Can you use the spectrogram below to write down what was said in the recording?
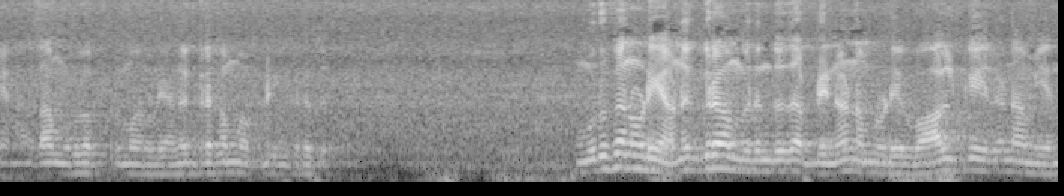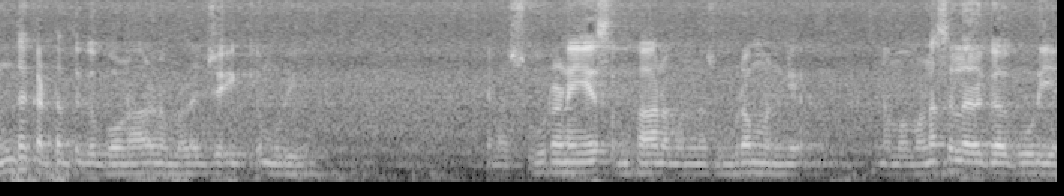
ஏன்னா தான் முருகப்பெருமானுடைய அனுகிரகம் அப்படிங்கிறது. முருகனுடைய அனுகிரகம் இருந்தது அப்படின்னா நம்மளுடைய வாழ்க்கையில் நாம் எந்த கட்டத்துக்கு போனாலும் நம்மளை ஜெயிக்க முடியும். ஏன்னா சூரனையே சம்ஹானம் பண்ண சுப்பிரமணியர் நம்ம மனசில் இருக்கக்கூடிய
